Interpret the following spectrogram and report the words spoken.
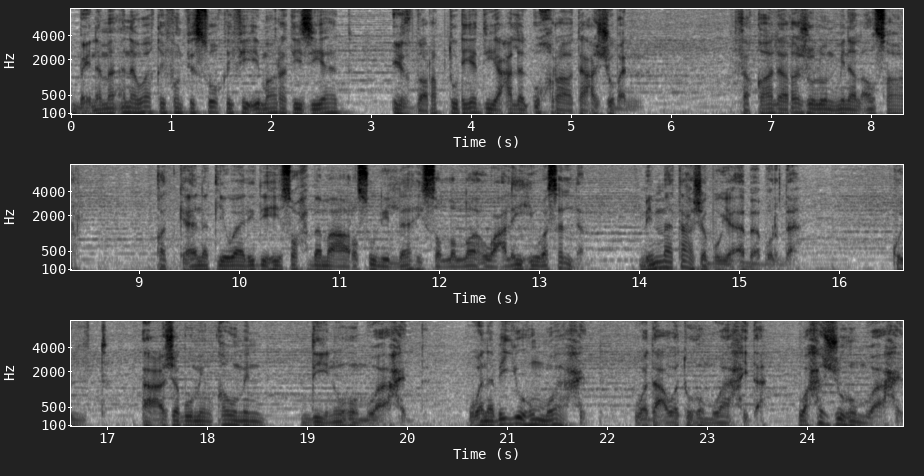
بينما أنا واقف في السوق في إمارة زياد إذ ضربت يدي على الأخرى تعجبا. فقال رجل من الأنصار قد كانت لوالده صحبة مع رسول الله صلى الله عليه وسلم مما تعجب يا أبا بردة. قلت أعجب من قوم دينهم واحد ونبيهم واحد ودعوتهم واحدة وحجهم واحد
